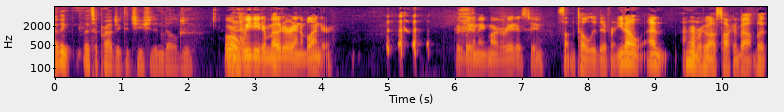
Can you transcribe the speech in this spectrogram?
I think that's a project that you should indulge in. Or No. a weed eater motor and a blender. Good way to make margaritas too. Something totally different. You know, I I remember who I was talking about, but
